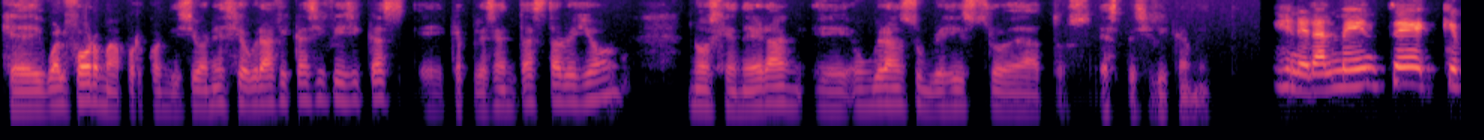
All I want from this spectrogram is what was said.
que de igual forma, por condiciones geográficas y físicas eh, que presenta esta región, nos generan eh, un gran subregistro de datos específicamente. Generalmente, ¿qué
